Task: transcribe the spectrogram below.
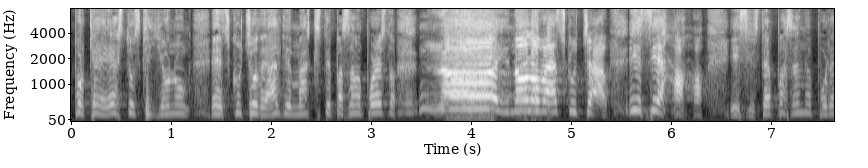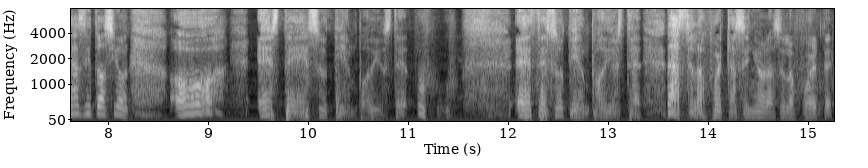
porque esto es que yo no escucho de alguien más que esté pasando por esto. No, y no lo va a escuchar. Y si, y si usted pasando por esa situación, oh, este es su tiempo de usted. Uh, este es su tiempo de usted. Dáselo fuerte, Señor, dáselo fuerte.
